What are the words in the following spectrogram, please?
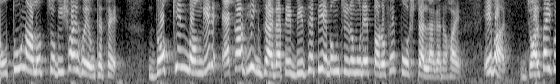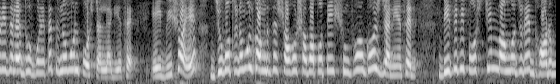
নতুন আলোচ্য বিষয় হয়ে উঠেছে। দক্ষিণবঙ্গের একাধিক জায়গাতে বিজেপি এবং তৃণমূলের তরফে পোস্টার লাগানো হয়। এবার জলপাইগুড়ি জেলার ধূপগুড়িতে তৃণমূল পোস্টার লাগিয়েছে। এই বিষয়ে যুব তৃণমূল কংগ্রেসের সহ সভাপতি শুভ ঘোষ জানিয়েছেন, বিজেপি পশ্চিমবঙ্গ জুড়ে ধর্ম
